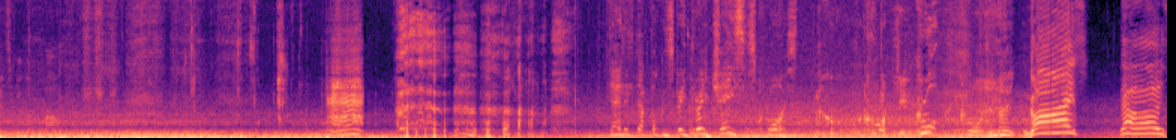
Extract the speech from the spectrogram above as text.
Gets me in the mouth. Yeah, look at that fucking speed three. Jesus Christ. Crocky. Cro Crocky, mate. Guys! Guys!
